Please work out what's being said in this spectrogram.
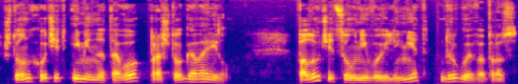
что он хочет именно того, про что говорил. Получится у него или нет – другой вопрос.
